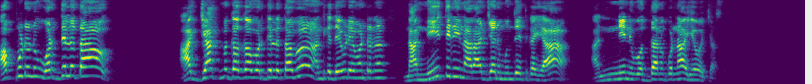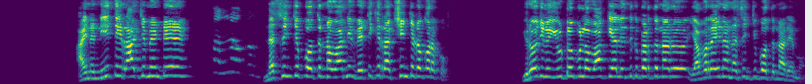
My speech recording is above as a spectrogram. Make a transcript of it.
అప్పుడు నువ్వు వర్ధిల్లుతావు. ఆధ్యాత్మికంగా వర్ధిల్లుతావు. అందుకే దేవుడు ఏమంటారు నా నీతిని నా రాజ్యాన్ని ముందెత్తుకయ్యా. అన్నీ నువ్వు వద్దనుకున్నా అయ్యే వచ్చేస్తావు ఆయన నీతి రాజ్యం ఏంటి? నశించిపోతున్న వారిని వెతికి రక్షించడం కొరకు. ఈ రోజున యూట్యూబ్లో వాక్యాలు ఎందుకు పెడుతున్నారు? ఎవరైనా నశించిపోతున్నారేమో.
